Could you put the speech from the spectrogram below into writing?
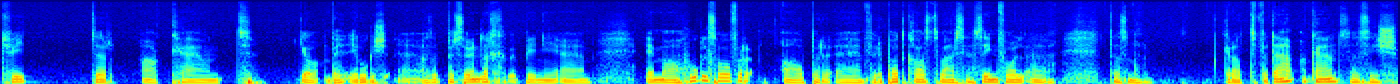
Twitter Account. Ja, logisch. Äh, also persönlich bin ich äh, Emma Hugelshofer, aber äh, für einen Podcast wäre es sinnvoll, äh, dass man gerade für diesen Account, das ist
